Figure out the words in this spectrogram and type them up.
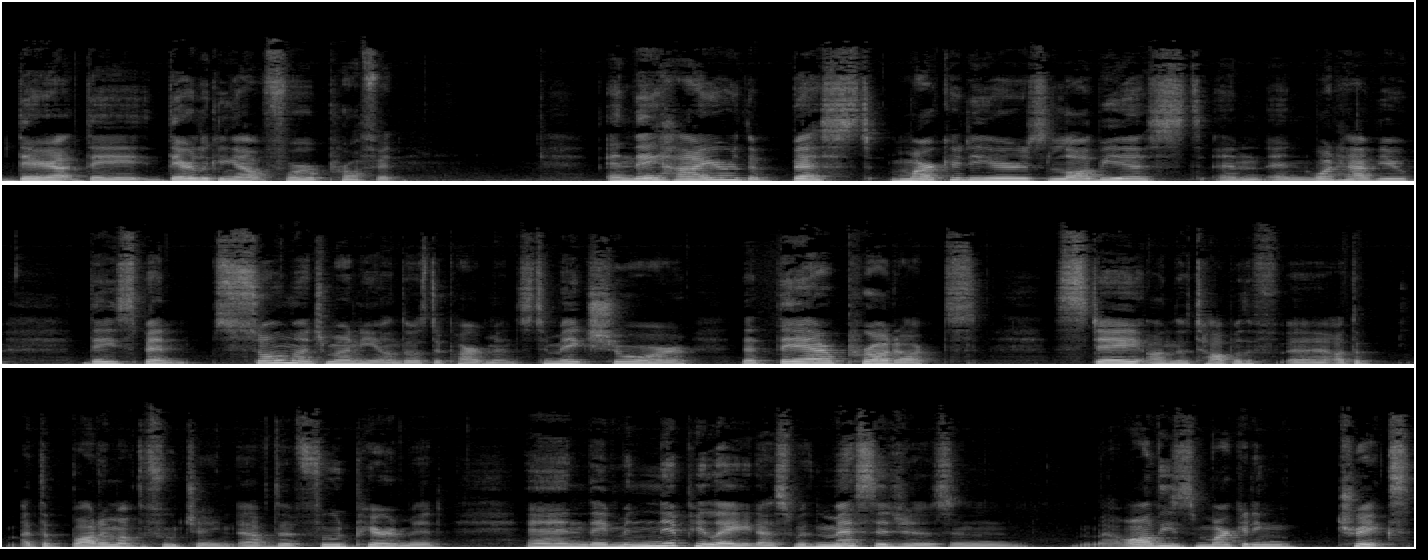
they're they they're looking out for profit. And they hire the best marketeers lobbyists and and what have you. They spend so much money on those departments to make sure that their products stay on the top of the uh, at the at the bottom of the food chain of the food pyramid. And they manipulate us with messages and all these marketing tricks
